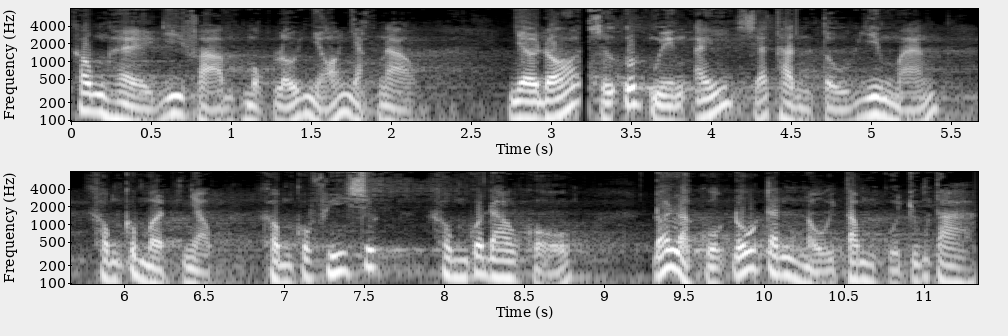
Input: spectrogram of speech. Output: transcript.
Không hề vi phạm một lỗi nhỏ nhặt nào. Nhờ đó sự ước nguyện ấy sẽ thành tựu viên mãn Không có mệt nhọc, không có phí sức, không có đau khổ. Đó là cuộc đấu tranh nội tâm của chúng ta.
